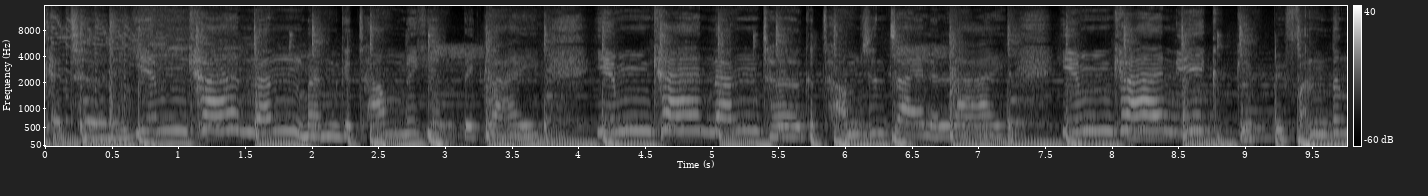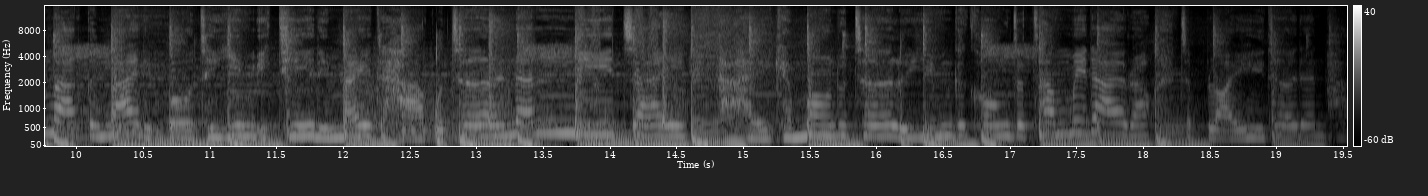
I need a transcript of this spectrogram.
แค่เธอนะยิ้มแค่นั้นมันก็ทำให้คิดไปไกล ยิ้ม ค่มองดูเธอแล้วยิ้มก็คงจะทำไม่ได้เราจะปล่อยให้เธอเดินผ่าน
